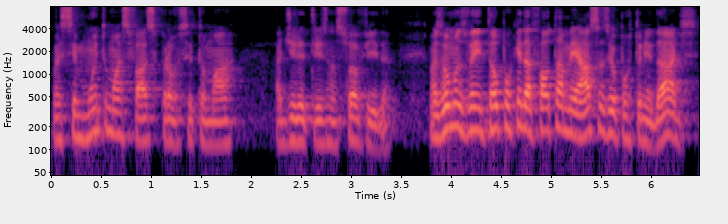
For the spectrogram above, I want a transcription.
vai ser muito mais fácil para você tomar a diretriz na sua vida. Mas vamos ver então porque ainda falta ameaças e oportunidades.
